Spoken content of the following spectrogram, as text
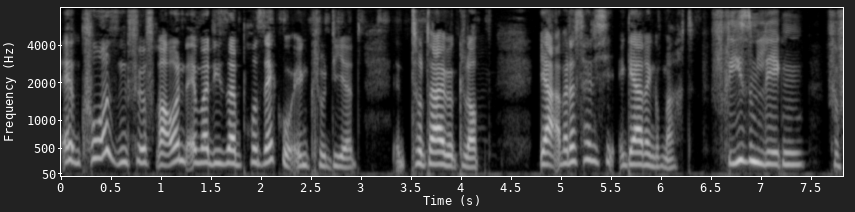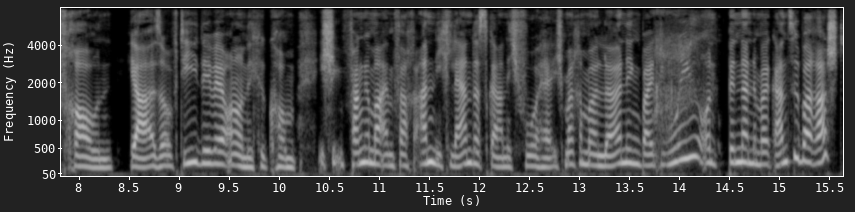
äh, Kursen für Frauen immer dieser Prosecco inkludiert. Total bekloppt. Ja, aber das hätte ich gerne gemacht. Fliesen legen für Frauen. Ja, also auf die Idee wäre auch noch nicht gekommen. Ich fange immer einfach an, ich lerne das gar nicht vorher. Ich mache immer Learning by Doing und bin dann immer ganz überrascht,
